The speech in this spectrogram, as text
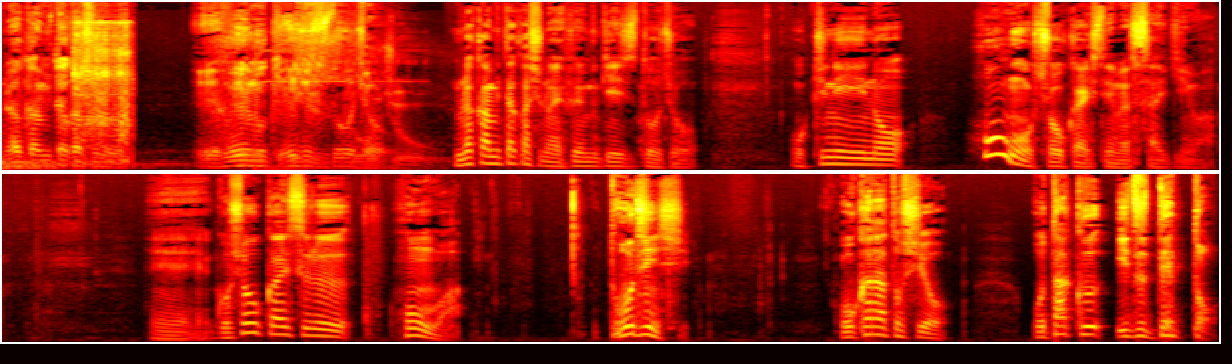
村上隆の FM 芸術道場。村上隆の FM 芸術道場。お気に入りの本を紹介しています、最近は。えーご紹介する本は、同人誌。岡田敏夫。オタクイズデッド。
